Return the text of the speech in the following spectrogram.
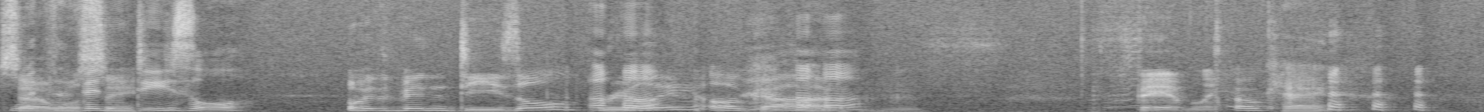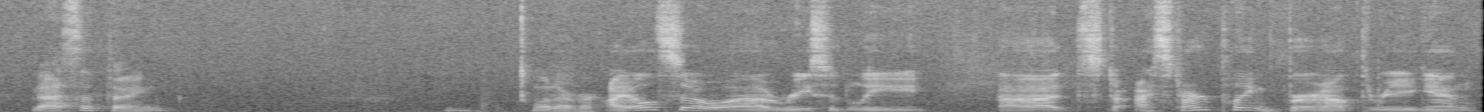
so with we'll Vin see. Diesel. With Vin Diesel, Uh-huh. really? Oh God. Family. Okay, that's a thing. Whatever. I also uh, recently uh, st- I started playing Burnout 3 again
